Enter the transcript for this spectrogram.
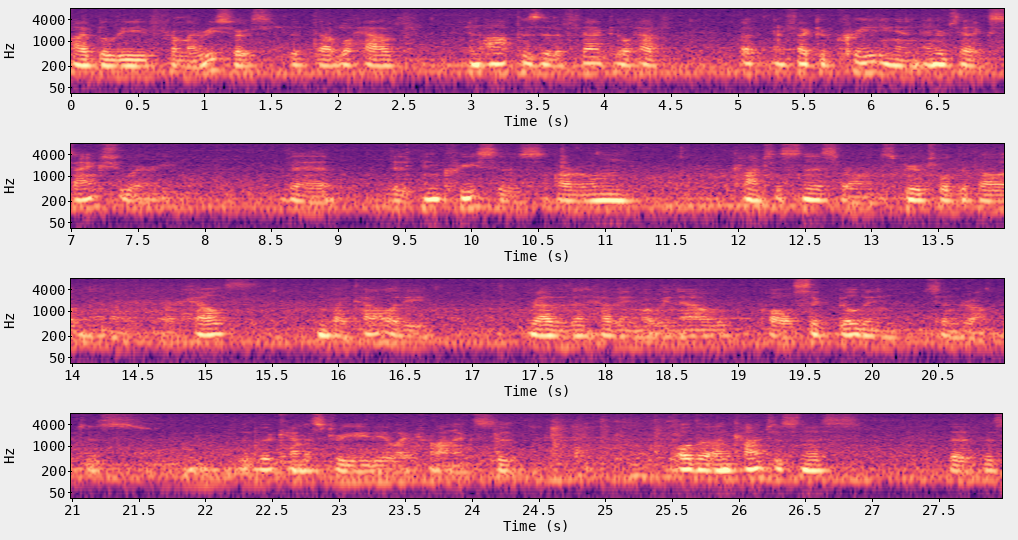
I believe from my research that that will have an opposite effect. It'll have a, an effect of creating an energetic sanctuary that that increases our own consciousness, our own spiritual development, our health and vitality rather than having what we now call sick building syndrome, which is the, the chemistry, the electronics, the, all the unconsciousness that has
